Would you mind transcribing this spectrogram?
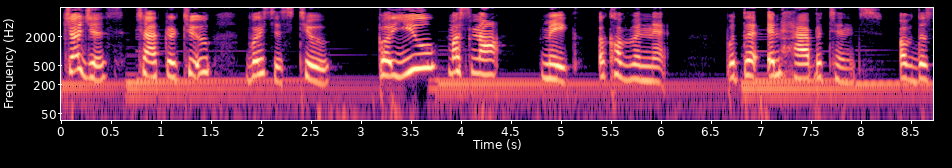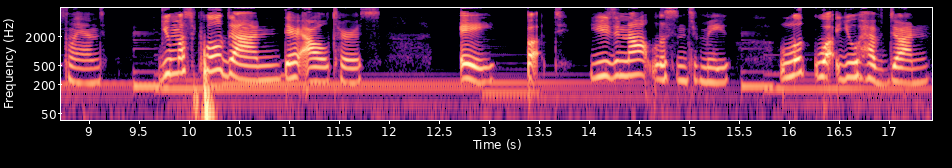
Judges chapter 2, verses 2. But you must not make a covenant with the inhabitants of this land. You must pull down their altars. A. But you do not listen to me. Look what you have done.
